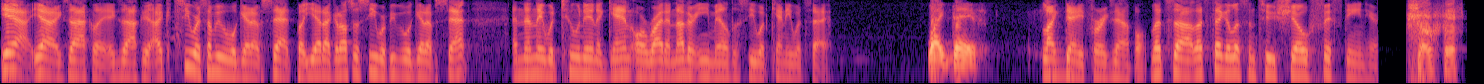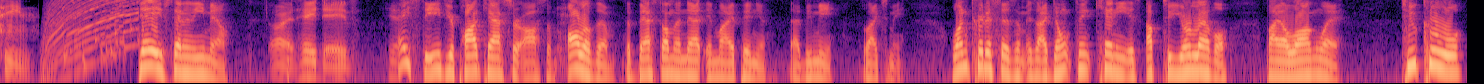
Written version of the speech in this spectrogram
Yeah, yeah, exactly, exactly. I could see where some people would get upset, but yet I could also see where people would get upset, and then they would tune in again or write another email to see what Kenny would say. Like Dave. Like Dave, for example. Let's uh, let's take a listen to show 15 here. Show 15. Dave sent an email. All right, hey Dave. Hey Steve, your podcasts are awesome. All of them. The best on the net in my opinion. That'd be me. Likes me. One criticism is I don't think Kenny is up to your level by a long way. Too cool,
